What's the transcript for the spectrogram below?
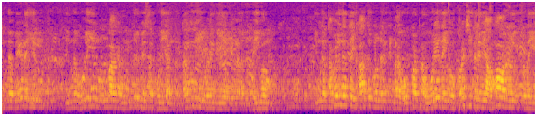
இந்த மேடையில் இந்த ஒளியின் முன்பாக நின்று பேசக்கூடிய அந்த தகுதியை வழங்கிய எங்களது தெய்வம். இந்த தமிழினத்தை காத்துக் கொண்டிருக்கின்ற ஒப்பற்ற ஒரே தெய்வம் புரட்சி தலைவி அம்மா அவர்களுடைய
